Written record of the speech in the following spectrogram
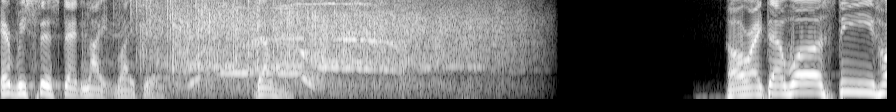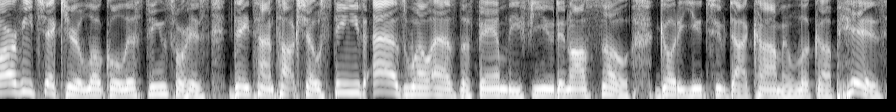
ever since that night right there. That All right, that was Steve Harvey. Check your local listings for his daytime talk show, Steve, as well as the Family Feud. And also go to youtube.com and look up his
